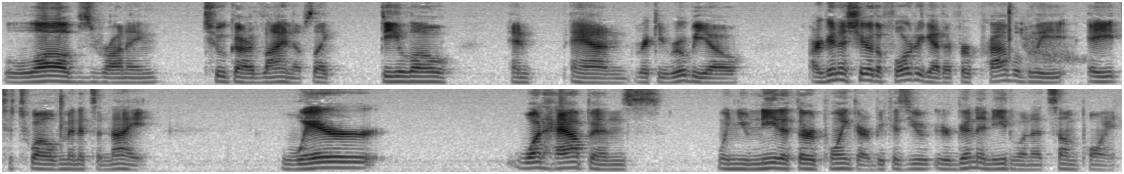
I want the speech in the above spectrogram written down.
loves running two guard lineups. Like D'Lo and and Ricky Rubio are going to share the floor together for probably eight to twelve minutes a night. Where, what happens when you need a third point guard because you, you're going to need one at some point,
